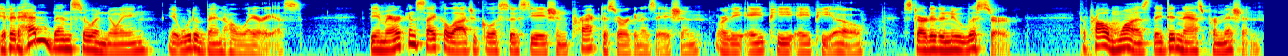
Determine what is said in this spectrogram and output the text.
If it hadn't been so annoying, it would have been hilarious. The American Psychological Association Practice Organization, or the APAPO, started a new listserv. The problem was they didn't ask permission.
